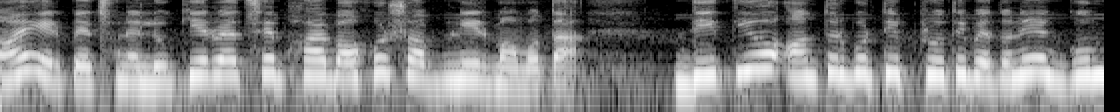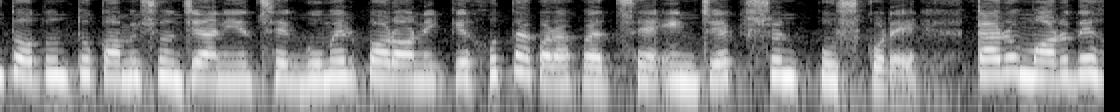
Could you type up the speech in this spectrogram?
নয়, এর পেছনে লুকিয়ে রয়েছে ভয়াবহ সব নির্মমতা। দ্বিতীয় অন্তর্বর্তী প্রতিবেদনে গুম তদন্ত কমিশন জানিয়েছে, গুমের পর অনেককে হত্যা করা হয়েছে, ইনজেকশন পুশ করে। কারও মরদেহ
